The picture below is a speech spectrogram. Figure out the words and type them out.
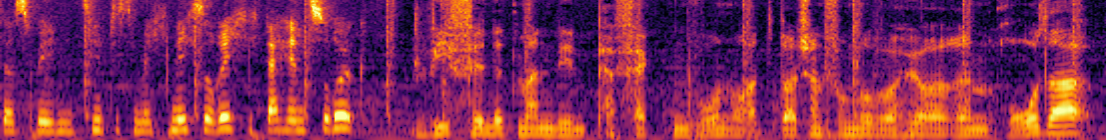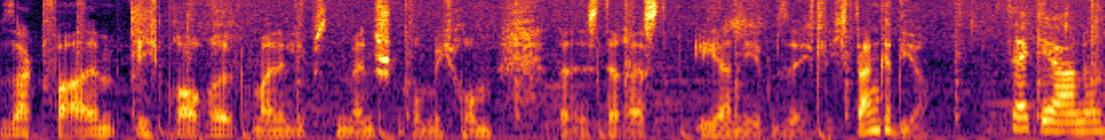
deswegen zieht es mich nicht so richtig dahin zurück. Wie findet man den perfekten Wohnort? Deutschlandfunk Nova Hörerin Rosa sagt vor allem, ich brauche meine liebsten Menschen um mich herum, dann ist der Rest eher nebensächlich. Danke dir. Sehr gerne.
